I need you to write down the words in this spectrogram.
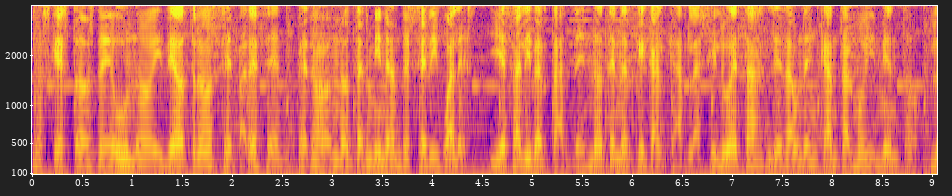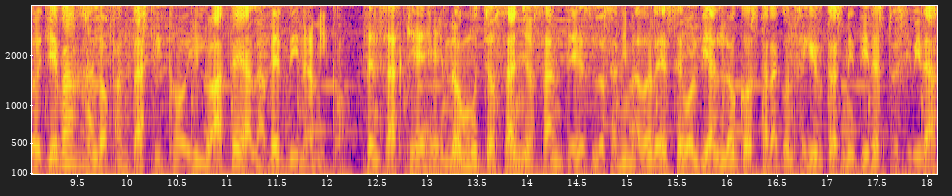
Los gestos de uno y de otro se parecen, pero no terminan de ser iguales, y esa libertad de no tener que calcar la silueta le da un encanto al movimiento, lo lleva a lo fantástico y lo hace a la vez dinámico. Pensad que no muchos años antes los animadores se volvían locos para conseguir transmitir expresividad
